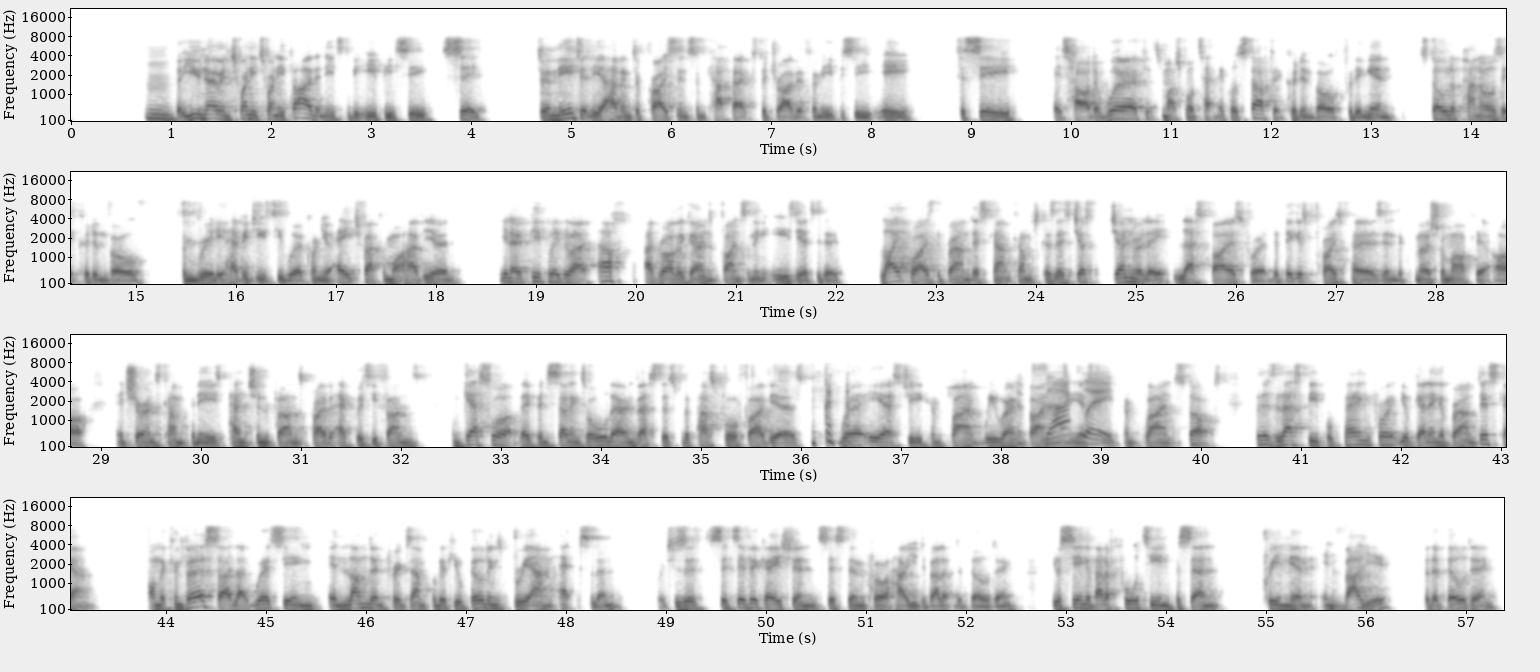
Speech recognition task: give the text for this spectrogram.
Mm. But you know in 2025 it needs to be EPC C. So immediately you're having to price in some capex to drive it from EPC E to C. It's harder work, it's much more technical stuff. It could involve putting in solar panels, it could involve some really heavy duty work on your HVAC and what have you. And you know, people would be like, oh, I'd rather go and find something easier to do. Likewise, the brown discount comes because there's just generally less buyers for it. The biggest price payers in the commercial market are insurance companies, pension funds, private equity funds. And guess what? They've been selling to all their investors for the past four or five years. We're ESG compliant. We won't exactly. buy ESG compliant stocks. So there's less people paying for it. You're getting a brown discount. On the converse side, like we're seeing in London, for example, if your building's BREEAM excellent, which is a certification system for how you develop the building, you're seeing about a 14% premium in value for the building.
